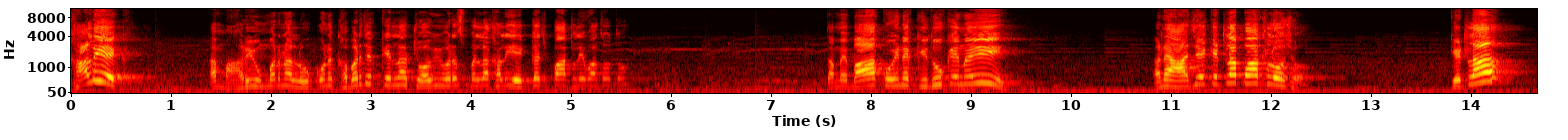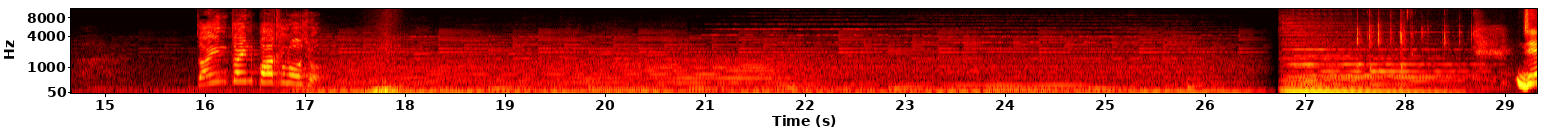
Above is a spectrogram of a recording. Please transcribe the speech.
ખાલી એક. આ મારી ઉંમરના લોકોને ખબર છે કેટલા ચોવીસ વર્ષ પહેલા ખાલી એક જ પાક લેવાતો હતો? તમે બા કોઈને કીધું કે નહીં? અને આજે કેટલા પાક લો છો? કેટલા? ત્રણ પાક લો છો. જે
